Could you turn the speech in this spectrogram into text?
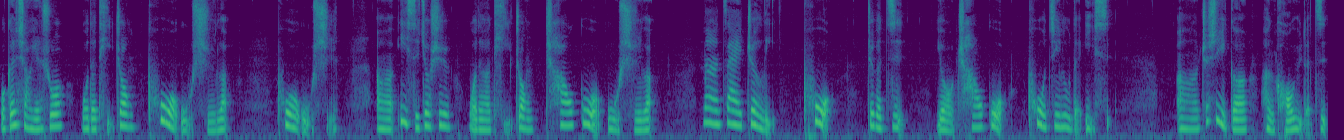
我跟小妍说，我的体重破五十了，破五十，呃，意思就是我的体重超过五十了。那在这里“破”这个字有超过、破纪录的意思。呃，这是一个很口语的字，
